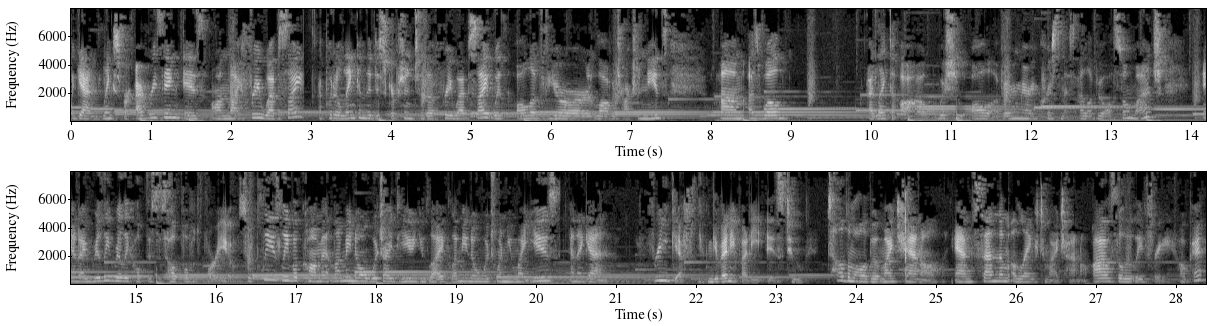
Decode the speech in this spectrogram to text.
Again, links for everything is on my free website. Put a link in the description to the free website with all of your law of attraction needs. Um, as well, I'd like to uh, wish you all a very Merry Christmas. I love you all so much. And I really, really hope this is helpful for you. So please leave a comment. Let me know which idea you like. Let me know which one you might use. And again, free gift you can give anybody is to tell them all about my channel and send them a link to my channel. Absolutely free, okay?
